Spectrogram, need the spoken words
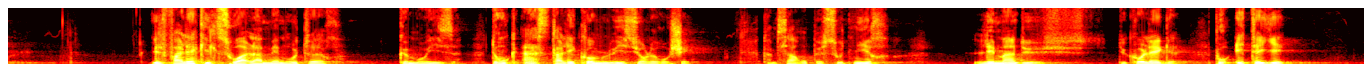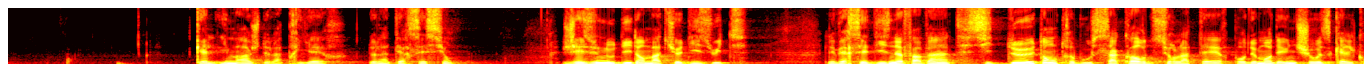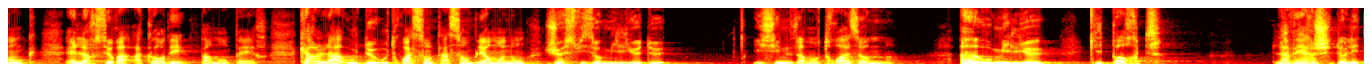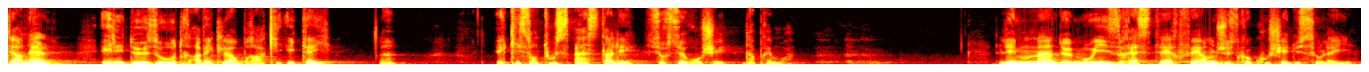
Il fallait qu'ils soient à la même hauteur que Moïse, donc installés comme lui sur le rocher. Comme ça, on peut soutenir les mains du, du collègue pour étayer. Quelle image de la prière, de l'intercession. Jésus nous dit dans Matthieu 18, les versets 19 à 20, Si deux d'entre vous s'accordent sur la terre pour demander une chose quelconque, elle leur sera accordée par mon Père. Car là où deux ou trois sont assemblés en mon nom, je suis au milieu d'eux. Ici, nous avons trois hommes, un au milieu qui porte la verge de l'Éternel, et les deux autres avec leurs bras qui étayent, hein, et qui sont tous installés sur ce rocher, d'après moi. Les mains de Moïse restèrent fermes jusqu'au coucher du soleil.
